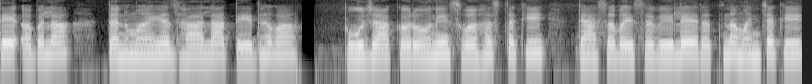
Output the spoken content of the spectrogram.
ते अबला तन्मय झाला ते धवा. पूजा करोनी स्वहस्तकी त्यास बैसविले रत्नमंचकी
